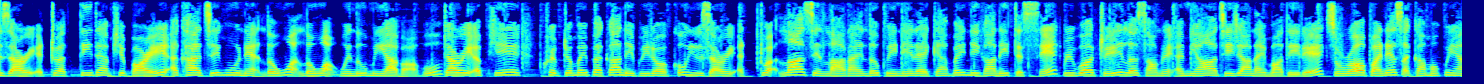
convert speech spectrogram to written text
user တွေအတွက်တည်တံ့ဖြစ်ပါတယ်အခါကျင်းမှုနဲ့လုံးဝလုံးဝဝင်လို့မရပါဘူးဒါတွေအပြင် crypto မိတ်ဘက်ကနေပြီးတော့ go user တွေအတွက်လာစဉ်လာတိုင်းလုပ်ပေးနေတဲ့ campaign တွေကနေတစ်ဆင့် reward တွေလက်ဆောင်တွေအများကြီးရနိုင်ပါသေးတယ်ဆိုတော့ Binance account မဖွင့်ရ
